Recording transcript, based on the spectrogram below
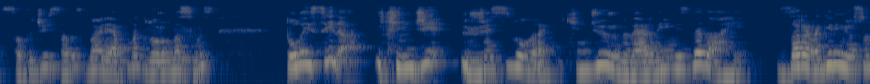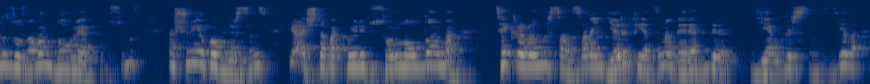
satıcıysanız böyle yapmak zorundasınız. Dolayısıyla ikinci ücretsiz olarak ikinci ürünü verdiğinizde dahi zarara girmiyorsanız o zaman doğru yapıyorsunuz. Ha şunu yapabilirsiniz. Ya işte bak böyle bir sorun oldu ama tekrar alırsan sana yarı fiyatına verebilirim diyebilirsiniz. Ya da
